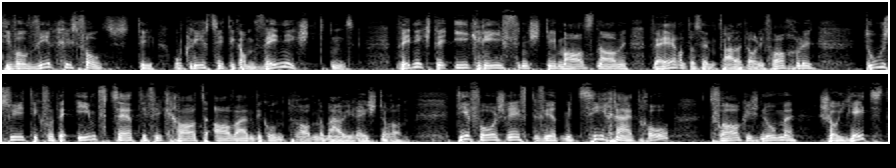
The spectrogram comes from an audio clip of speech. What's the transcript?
Die wohl wirkungsvollste und gleichzeitig am wenigsten, wenigsten eingreifendste Maßnahme wäre, und das empfehlen alle Fachleute, die Ausweitung der Impfzertifikatsanwendung unter anderem auch in Restaurants. Diese Vorschrift wird mit Sicherheit kommen. Die Frage ist nur, schon jetzt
